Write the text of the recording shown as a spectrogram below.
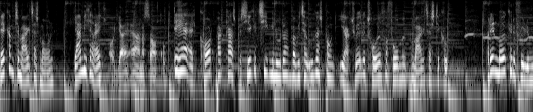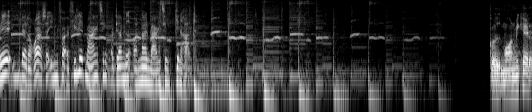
Velkommen til Marketers Morgen. Jeg er Michael Rik. Og jeg er Anders Saustrup. Det her er et kort podcast på cirka 10 minutter, hvor vi tager udgangspunkt i aktuelle tråde fra formet på Marketers.dk. På den måde kan du følge med i, hvad der rører sig inden for affiliate marketing og dermed online marketing generelt. God morgen Michael.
